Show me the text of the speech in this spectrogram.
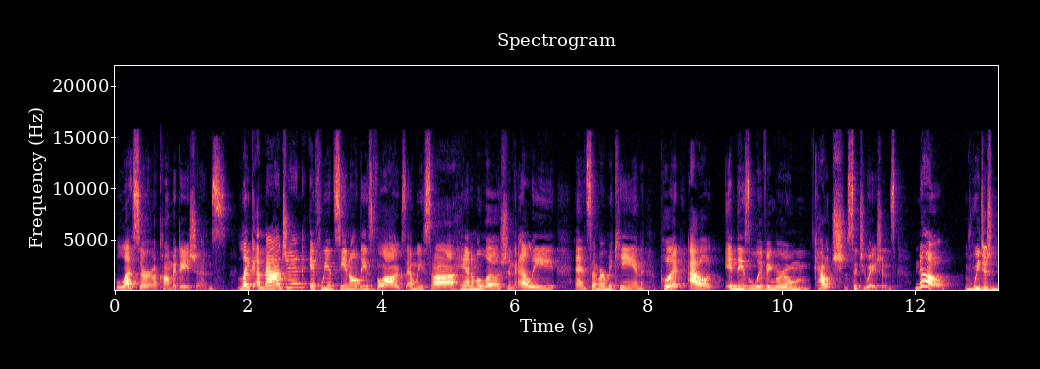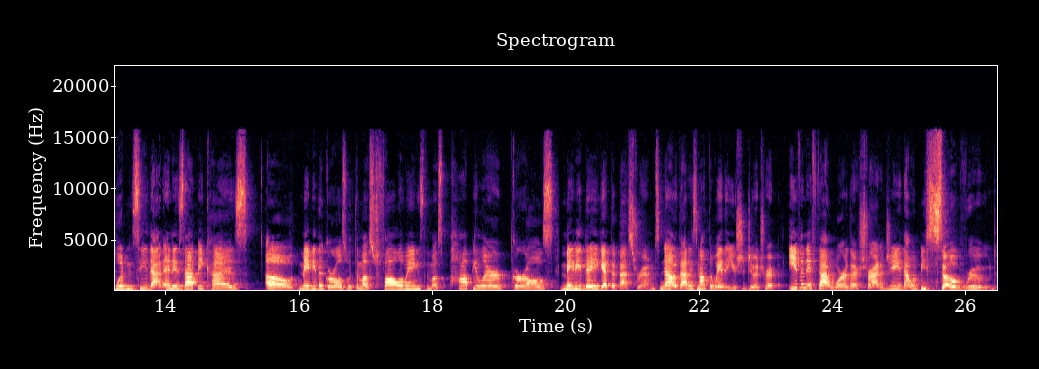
lesser accommodations. Like, imagine if we had seen all these vlogs and we saw Hannah Meloche and Ellie and Summer McKeen put out in these living room couch situations. No, we just wouldn't see that. And is that because oh, maybe the girls with the most followings, the most popular girls, maybe they get the best rooms. No, that is not the way that you should do a trip. Even if that were their strategy, that would be so rude.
